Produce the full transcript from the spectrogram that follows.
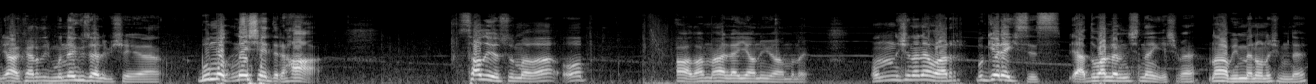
Ya kardeşim bu ne güzel bir şey ya. Bu mod neşedir ha. Salıyorsun baba hop. Adam hala yanıyor amına. Onun dışında ne var? Bu gereksiz. Ya duvarların içinden geçme. Ne yapayım ben onu şimdi?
